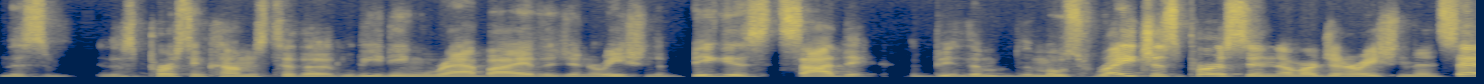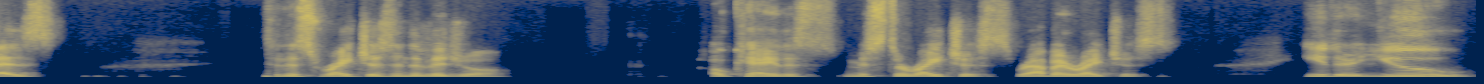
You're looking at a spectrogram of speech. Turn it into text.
this this person comes to the leading rabbi of the generation, the biggest tzaddik, the, the, the most righteous person of our generation, and says to this righteous individual, "Okay, this Mister Righteous, Rabbi Righteous, either you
